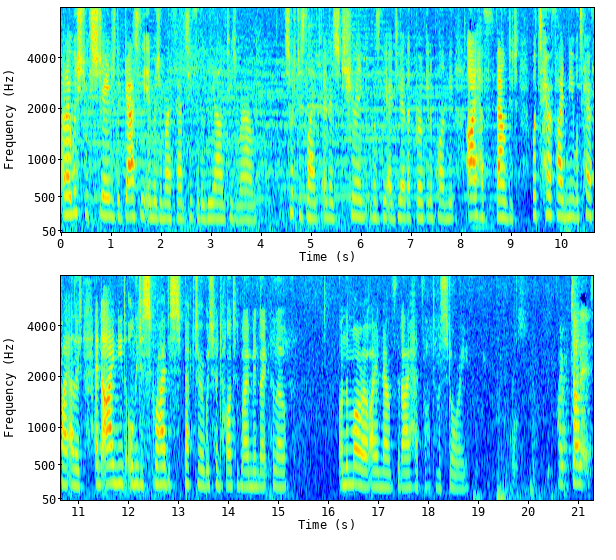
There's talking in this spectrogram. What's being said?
and I wished to exchange the ghastly image of my fancy for the realities around. Swift as light, and as cheering was the idea that broke in upon me, I have found it. What terrified me will terrify others, and I need only describe the spectre which had haunted my midnight pillow. On the morrow, I announced that I had thought of a story. I've done it.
